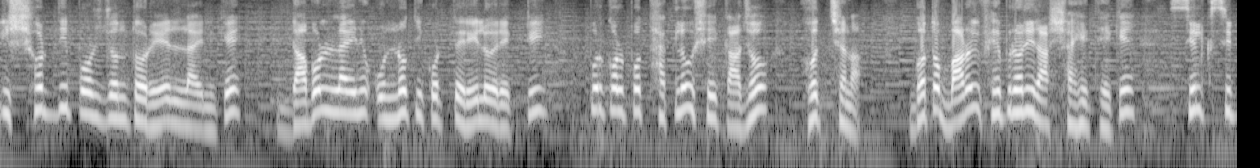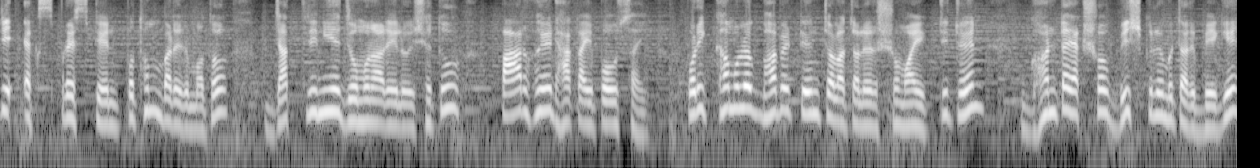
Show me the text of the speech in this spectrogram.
ঈশ্বরদী পর্যন্ত রেল লাইনকে ডাবল লাইনে উন্নতি করতে রেলওয়ের একটি প্রকল্প থাকলেও সেই কাজও হচ্ছে না। গত বারোই ফেব্রুয়ারি রাজশাহী থেকে সিল্ক সিটি এক্সপ্রেস ট্রেন প্রথমবারের মতো যাত্রী নিয়ে যমুনা রেলওয়ে সেতু পার হয়ে ঢাকায় পৌঁছায়। পরীক্ষামূলকভাবে ট্রেন চলাচলের সময় একটি ট্রেন ঘন্টায় একশো বিশ কিলোমিটার বেগে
